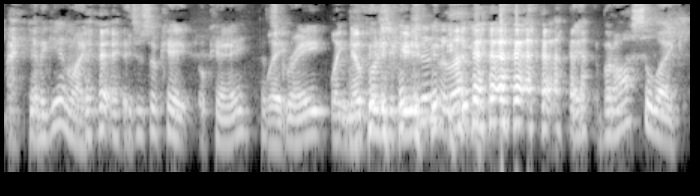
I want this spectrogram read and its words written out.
And again, like it's just okay, okay, that's Wait, great. Wait, no persecution? But also like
